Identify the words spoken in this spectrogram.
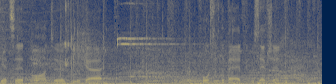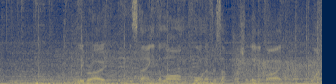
Gets it on to Kuka. Forces the bad reception. Libero is staying in the long corner for some. Russia leading by one.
